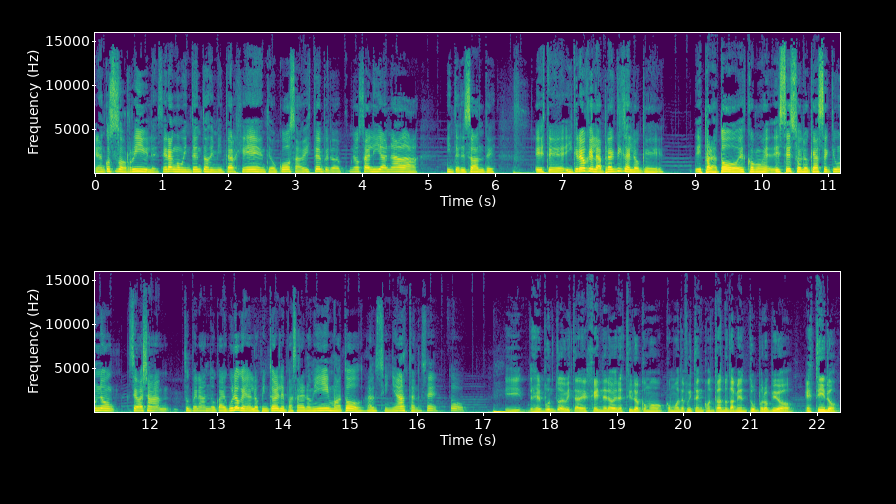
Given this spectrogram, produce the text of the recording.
eran cosas horribles, eran como intentos de imitar gente o cosas, ¿viste? Pero no salía nada interesante. Este, y creo que la práctica es lo que es para todo, es como es eso lo que hace que uno se vaya superando. Calculo que a los pintores le pasará lo mismo, a todos, al cineasta, no sé, todo. Y desde el punto de vista del género, del estilo, ¿cómo, cómo te fuiste encontrando también tu propio estilo?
